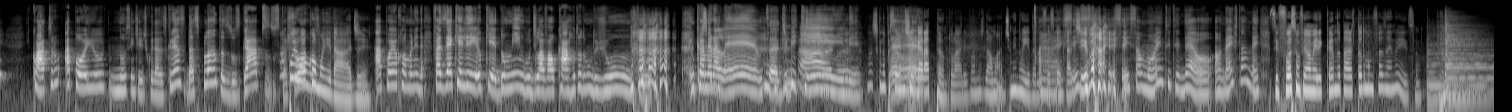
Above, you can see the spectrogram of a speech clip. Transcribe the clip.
Quatro, apoio no sentido de cuidar das crianças, das plantas, dos gatos, dos apoio cachorros. Apoio à comunidade. Apoio à comunidade. Fazer aquele, o quê? Domingo de lavar o carro, todo mundo junto. em câmera lenta, de biquíni. Ah, acho que não precisamos é. chegar a tanto, Lari. Vamos dar uma diminuída nessa Ai, expectativa. Vocês são muito, entendeu? Honestamente. Se fosse um filme americano, já estaria todo mundo fazendo isso.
